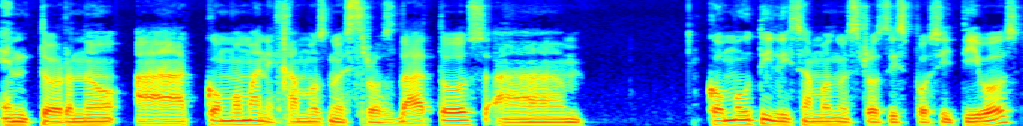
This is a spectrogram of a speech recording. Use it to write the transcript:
en torno a cómo manejamos nuestros datos, cómo utilizamos nuestros dispositivos.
